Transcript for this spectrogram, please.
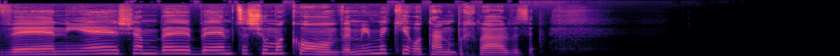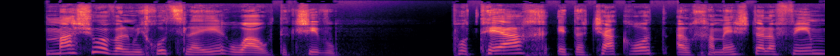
ואני אהיה שם ב, באמצע שום מקום, ומי מכיר אותנו בכלל, וזה. משהו אבל מחוץ לעיר, וואו, תקשיבו. פותח את הצ'קרות על 5,000,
